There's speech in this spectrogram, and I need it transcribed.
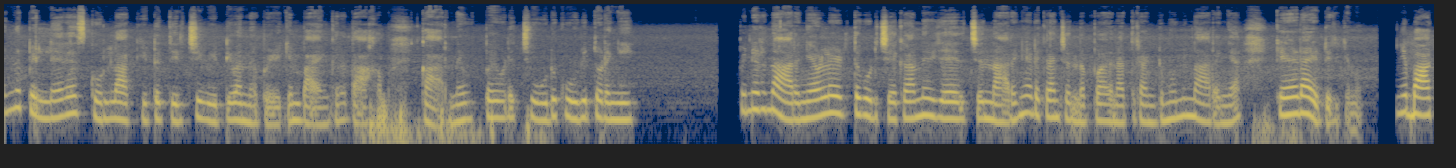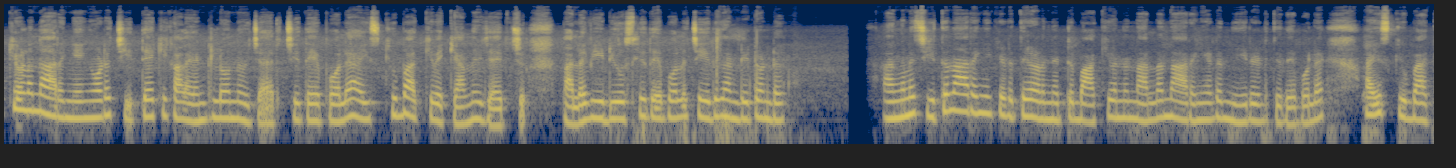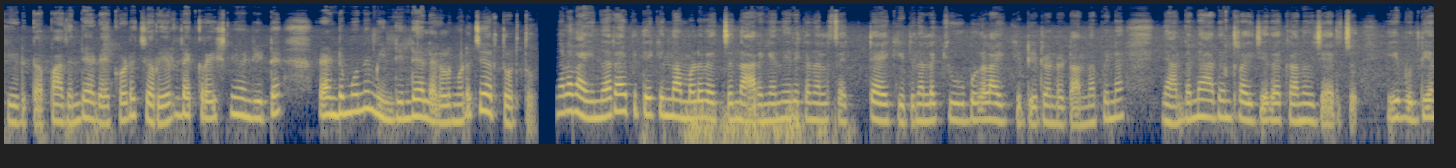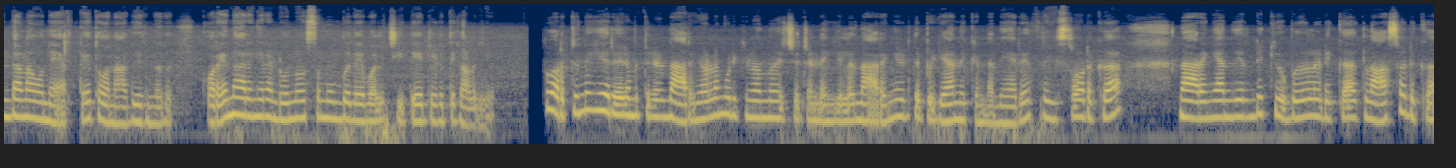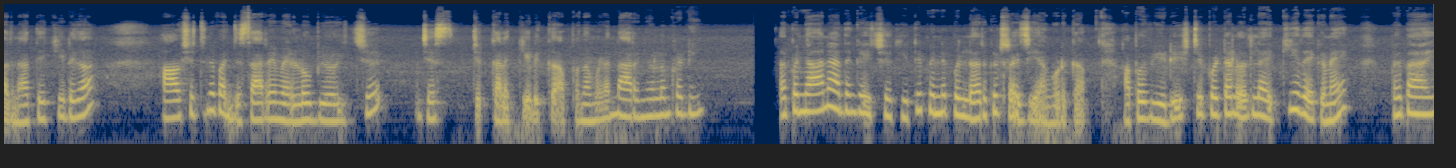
ഇന്ന് പിള്ളേരെ സ്കൂളിലാക്കിയിട്ട് തിരിച്ച് വീട്ടിൽ വന്നപ്പോഴേക്കും ഭയങ്കര ദാഹം. കാരണം ഇപ്പോൾ ഇവിടെ ചൂട് കൂടി തുടങ്ങി. പിന്നെ ഒരു നാരങ്ങ വെള്ളം എടുത്ത് കുടിച്ചേക്കാമെന്ന് വിചാരിച്ച് നാരങ്ങ എടുക്കാൻ ചെന്നപ്പോൾ അതിനകത്ത് രണ്ട് മൂന്ന് നാരങ്ങ കേടായിട്ടിരിക്കുന്നു. ഇനി ബാക്കിയുള്ള നാരങ്ങയും കൂടെ ചീത്തയാക്കി കളയണ്ടല്ലോ എന്ന് വിചാരിച്ച് ഇതേപോലെ ഐസ് ക്യൂബ് ആക്കി വെക്കാമെന്ന് വിചാരിച്ചു. പല വീഡിയോസിൽ ഇതേപോലെ ചെയ്ത് കണ്ടിട്ടുണ്ട്. അങ്ങനെ ചീത്ത നാരങ്ങയ്ക്ക് എടുത്ത് കളഞ്ഞിട്ട് ബാക്കി വന്ന നല്ല നാരങ്ങയുടെ നീരെടുത്ത് ഇതേപോലെ ഐസ് ക്യൂബാക്കി എടുത്തു. അപ്പോൾ അതിന്റെ ഇടയിൽ കൂടെ ചെറിയൊരു ഡെക്കറേഷന് വേണ്ടിയിട്ട് രണ്ട് മൂന്ന് മിന്റിന്റെ ഇലകളും കൂടെ ചേർത്ത് കൊടുത്തു. അങ്ങനെ വൈകുന്നേരം ആയപ്പോഴത്തേക്കും നമ്മൾ വെച്ച നാരങ്ങ നീരൊക്കെ നല്ല സെറ്റായി കിട്ടി. നല്ല ക്യൂബുകളായി കിട്ടിയിട്ടുണ്ട് കേട്ടോ എന്നാൽ പിന്നെ ഞാൻ തന്നെ ആദ്യം ട്രൈ ചെയ്തേക്കാമെന്ന് വിചാരിച്ചു. ഈ ബുദ്ധി എന്താണോ നേരത്തെ തോന്നാതിരുന്നത്. കുറേ നാരങ്ങ രണ്ട് മൂന്ന് ദിവസം മുമ്പ് ഇതേപോലെ ചീത്തയായിട്ട് എടുത്ത് കളഞ്ഞു. പുറത്തുനിന്ന് കയറി വരുമ്പോഴത്തേനും നാരങ്ങ വെള്ളം കുടിക്കണമെന്ന് വെച്ചിട്ടുണ്ടെങ്കിൽ നാരങ്ങ എടുത്ത് പിഴിയാൻ നിൽക്കേണ്ട. നേരെ ഫ്രീസർ കൊടുക്കുക. നാരങ്ങാനീരിന്റെ ക്യൂബുകൾ എടുക്കുക. ഗ്ലാസ് എടുക്കുക. അതിനകത്തേക്ക് ഇടുക. ആവശ്യത്തിന് പഞ്ചസാരയും വെള്ളം ഉപയോഗിച്ച് ജസ്റ്റ് കലക്കിയെടുക്കുക. അപ്പോൾ നമ്മുടെ നാരങ്ങ വെള്ളം റെഡി അപ്പോൾ ഞാൻ ആദ്യം കഴിച്ചു നോക്കിയിട്ട് പിന്നെ പിള്ളേർക്ക് ട്രൈ ചെയ്യാൻ കൊടുക്കാം. അപ്പോൾ വീഡിയോ ഇഷ്ടപ്പെട്ടാൽ ഒരു ലൈക്ക് ചെയ്തേക്കണേ. Bye bye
